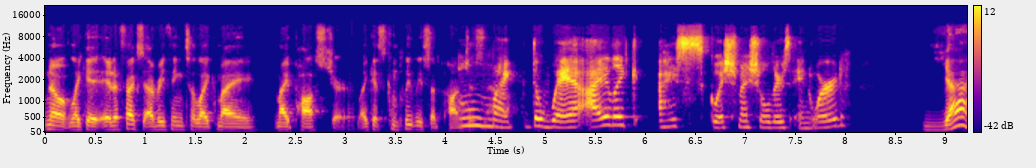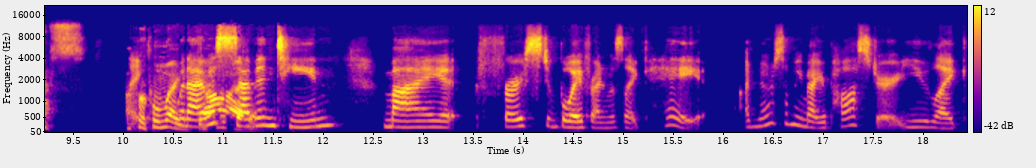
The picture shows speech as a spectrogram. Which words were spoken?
No, like it, it affects everything to like my my posture. Like it's completely subconscious. Oh now. my the way I like I squish my shoulders inward. Yes. Like, oh my when god. I was 17, my first boyfriend was like, "Hey, I've noticed something about your posture. You like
